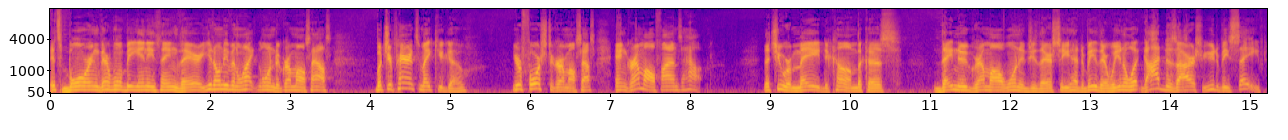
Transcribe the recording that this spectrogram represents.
It's boring. There won't be anything there. You don't even like going to grandma's house. But your parents make you go. You're forced to grandma's house, and grandma finds out that you were made to come because they knew grandma wanted you there, so you had to be there. Well, you know what? God desires for you to be saved.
